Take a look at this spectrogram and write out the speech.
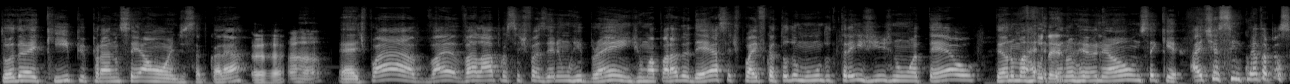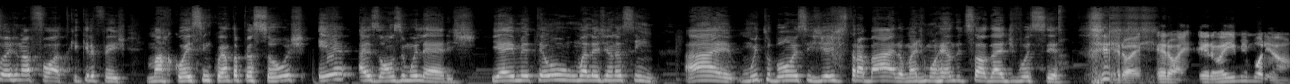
toda a equipe pra não sei aonde, sabe qual é? Aham. Aham. É, tipo, ah, vai, vai lá pra vocês fazerem um rebrand, uma parada dessa, tipo, aí fica todo mundo três dias num hotel, tendo uma Fudendo. tendo reunião, não sei o quê. Aí tinha 50 pessoas na foto, o que que ele fez? Marcou as 50 pessoas e as 11 mulheres. E aí meteu uma legenda assim, ai, muito bom esses dias de trabalho, mas morrendo de saudade de você. Herói, herói, herói imemorial.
